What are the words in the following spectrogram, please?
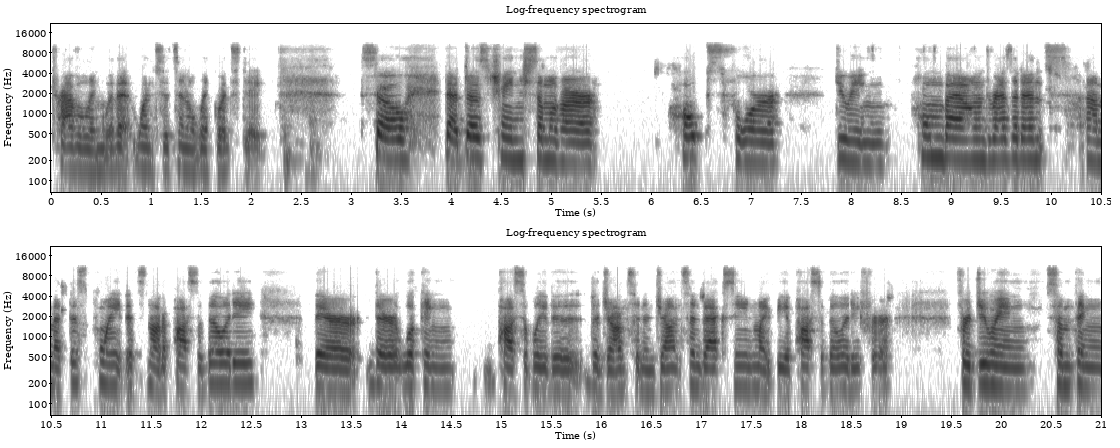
traveling with it once it's in a liquid state. So that does change some of our hopes for doing homebound residents. Um, at this point it's not a possibility. They're they're looking possibly the the johnson and johnson vaccine might be a possibility for for doing something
